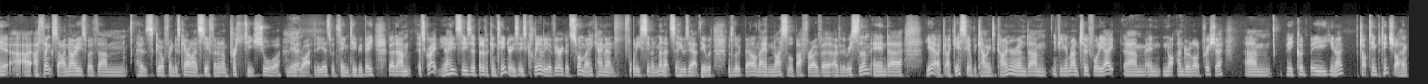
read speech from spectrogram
I, I think so. I know he's with um, his girlfriend is Caroline Steffen, and I'm pretty sure Yeah. you're right that he is with Team TBB. But um, it's great. You know, he's he's a bit of a contender. He's, he's clearly a very good swimmer. He came out in 47 minutes, so he was out there with, with Luke Bell, and they had a nice little buffer over over the rest of them. And uh, yeah, I, I guess he'll be coming to Kona. And um, if you can run 248 um, and not under a lot of pressure, um, he could be, you know, top ten potential. I think.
